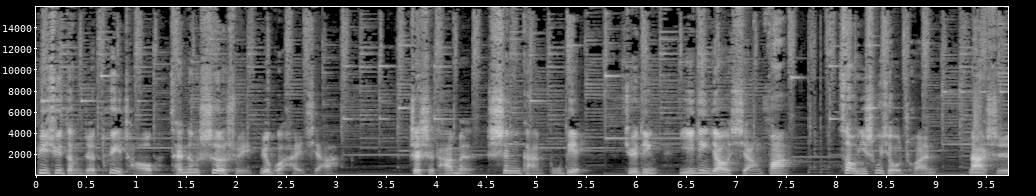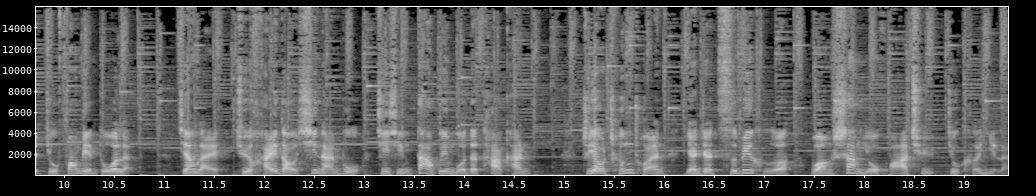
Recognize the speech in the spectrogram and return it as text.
必须等着退潮才能涉水越过海峡，这使他们深感不便，决定一定要想法造一艘小船，那时就方便多了。将来去海岛西南部进行大规模的踏勘，只要乘船沿着慈悲河往上游划去就可以了。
